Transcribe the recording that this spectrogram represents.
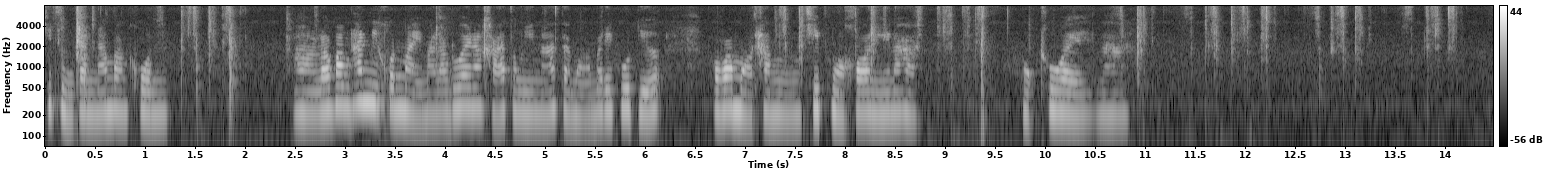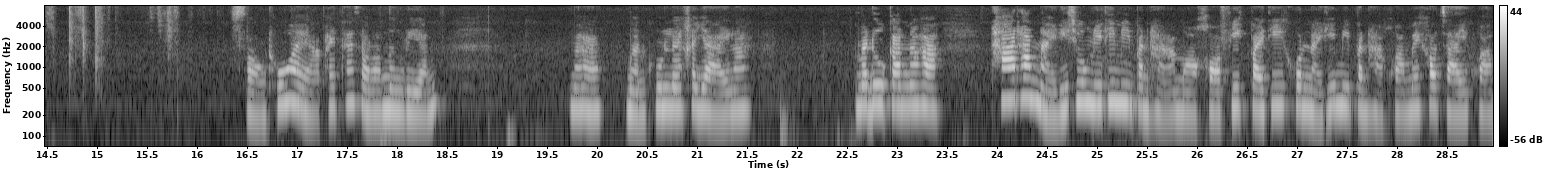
คิดถึงกันนะบางคน แล้วบางท่านมีคนใหม่มาแล้วด้วยนะคะ ตรงนี้นะ แต่หมอไม่ได้พูดเยอะ เพราะว่าหมอทำคลิปหัวข้อนี้นะคะหกถ้วยนะคะสองถ้วยอะไพ่ใต้สำหรับหนึ่งเหรียญนะคะ เหมือนคุณเลยขยายนะ มาดูกันนะคะ ถ้าท่านไหนที่ช่วงนี้ที่มีปัญหาหมอขอฟิกไปที่คนไหนที่มีปัญหาความไม่เข้าใจ ความ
